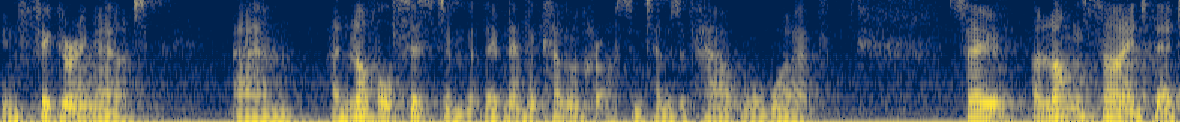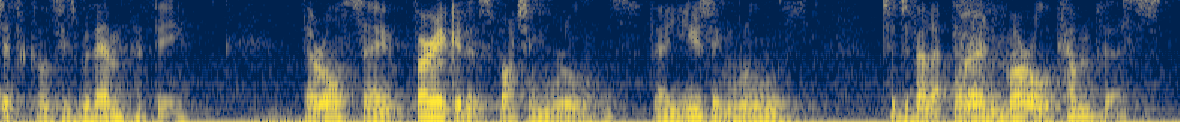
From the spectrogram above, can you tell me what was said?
in figuring out um, a novel system that they've never come across in terms of how it will work. So, alongside their difficulties with empathy, they're also very good at spotting rules. They're using rules to develop their own moral compass,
